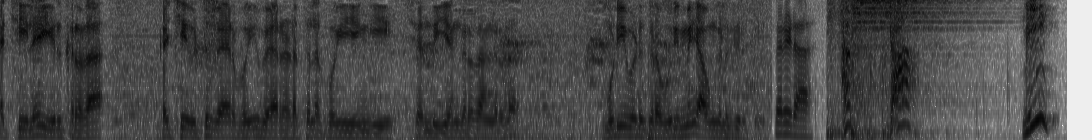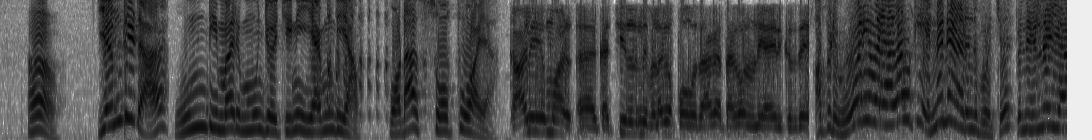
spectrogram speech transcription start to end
கட்சியிலே இருக்கிறதா? கட்சியை விட்டு வேற போய் வேற இடத்துல போய் இயங்கி சேர்ந்து இயங்குறதாங்கிறத முடிவெடுக்கிற உரிமை அவங்களுக்கு இருக்கு. சரிடா. நீ? ஆ. எம்டிடா உண்டி மாதிரி மூஞ்சி வச்சு நீ எம்டியா பொடா சோப்பு வாயா. காளியம்மாள் அஹ், கட்சியிலிருந்து விலகப் போவதாக தகவல் வெளியாகிருக்கிறது அப்படி ஓடி வர அளவுக்கு என்னென்ன நடந்து போச்சு? பின்ன என்னய்யா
